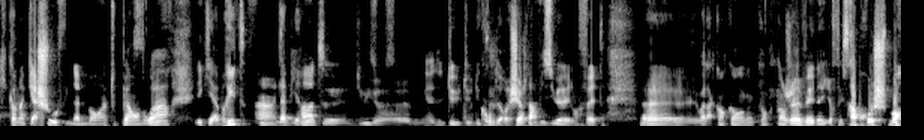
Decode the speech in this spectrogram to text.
qui comme un cachot finalement, hein, tout peint en noir, et qui abrite un labyrinthe du du, du, du, groupe de recherche d'art visuel en fait. Euh, voilà, quand, quand, quand, quand j'avais d'ailleurs fait ce rapprochement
